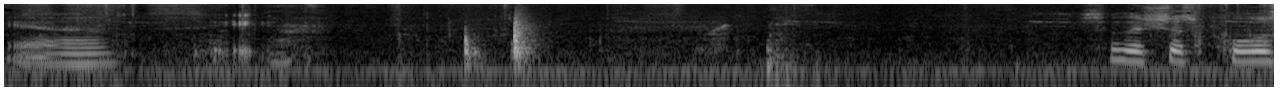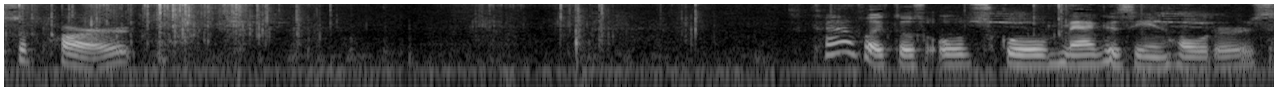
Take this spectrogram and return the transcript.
And see. So this just pulls apart. It's kind of like those old school magazine holders.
